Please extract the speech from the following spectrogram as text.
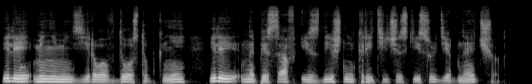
или минимизировав доступ к ней, или написав излишне критический судебный отчет.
